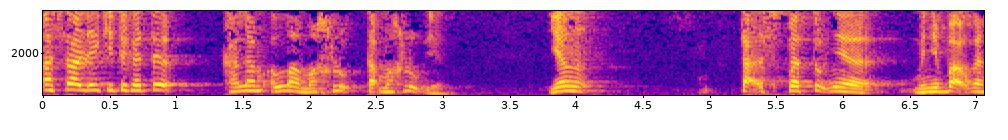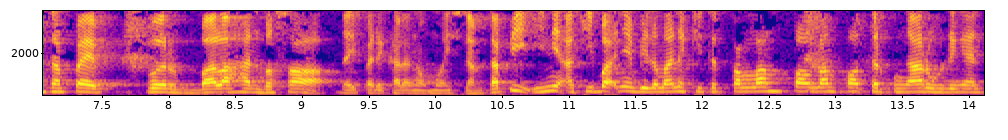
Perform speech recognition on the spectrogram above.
Asal dia kita kata kalam Allah makhluk tak makhluk je. Yang tak sepatutnya menyebabkan sampai perbalahan besar daripada kalangan umat Islam. Tapi ini akibatnya bila mana kita terlampau-lampau terpengaruh dengan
